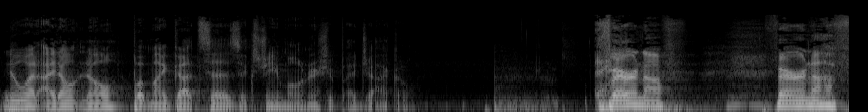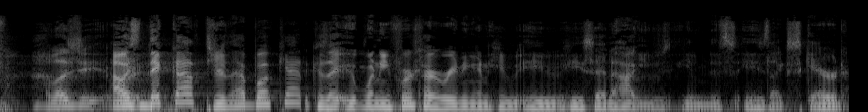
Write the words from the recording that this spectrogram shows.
You know what? I don't know, but my gut says Extreme Ownership by Jocko. Fair enough. Fair enough. Unless you, How has Nick got through that book yet? Because when he first started reading it, he he he said, "Ah, he was, he he's like scared."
